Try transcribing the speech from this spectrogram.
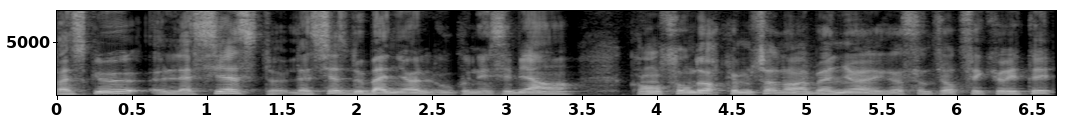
parce que la sieste, la sieste de bagnole, vous connaissez bien, hein. quand on s'endort comme ça dans la bagnole avec la ceinture de sécurité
